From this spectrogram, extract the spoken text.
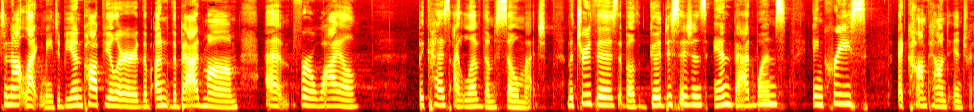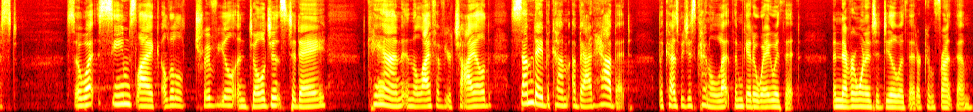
to not like me, to be unpopular, the, um, the bad mom um, for a while because I love them so much. And the truth is that both good decisions and bad ones increase at compound interest. So, what seems like a little trivial indulgence today can, in the life of your child, someday become a bad habit because we just kind of let them get away with it and never wanted to deal with it or confront them.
